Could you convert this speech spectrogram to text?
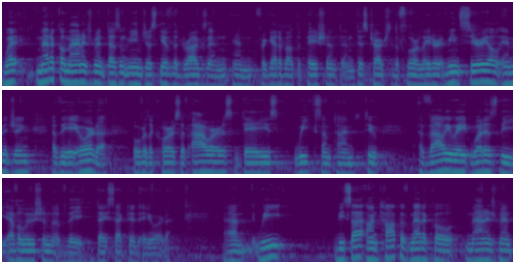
what, medical management doesn't mean just give the drugs and, and forget about the patient and discharge to the floor later. It means serial imaging of the aorta over the course of hours, days, weeks sometimes to evaluate what is the evolution of the dissected aorta. Um, we, beside, on top of medical management,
